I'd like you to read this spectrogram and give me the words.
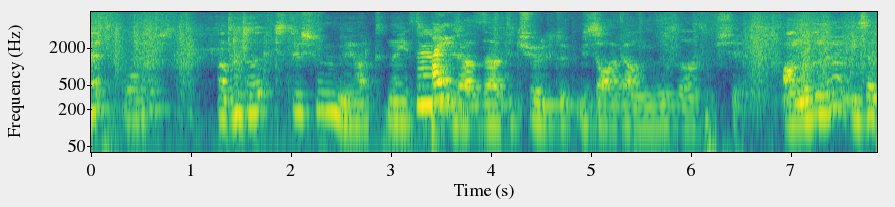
Evet oldu. Ha bu da titreşim mi artık neyse. Hayır. Biraz daha dik şöyle biz abi almamız lazım bir şey. Anladın değil mi? Mesela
